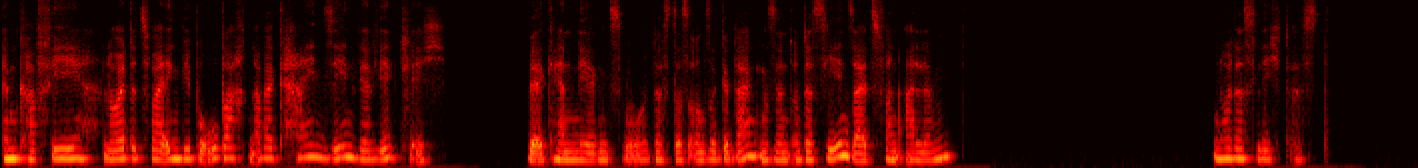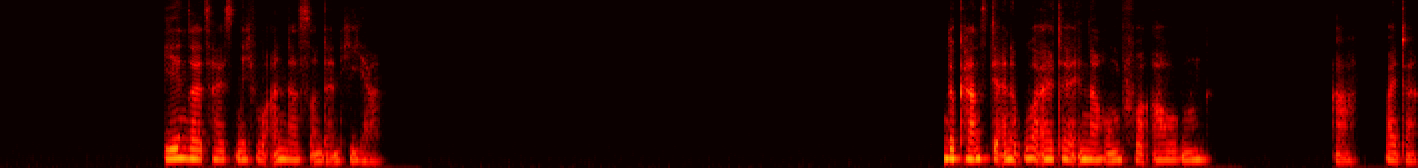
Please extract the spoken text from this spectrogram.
im Café Leute zwar irgendwie beobachten, aber keinen sehen wir wirklich. Wir erkennen nirgendwo, dass das unsere Gedanken sind und das jenseits von allem nur das Licht ist. Jenseits heißt nicht woanders, sondern hier. Du kannst dir eine uralte Erinnerung vor Augen. Ah, weiter.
